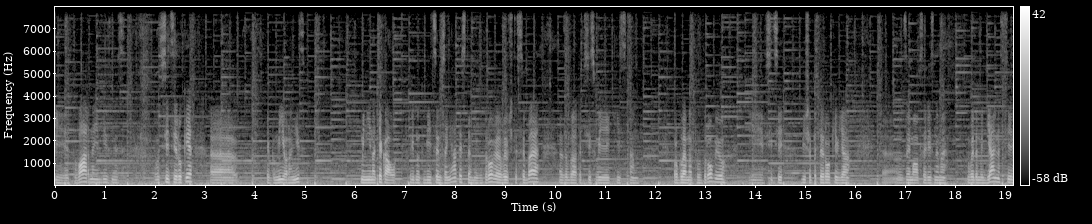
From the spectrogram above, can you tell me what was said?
і товарний бізнес. От всі ці роки е, якби мій організм мені натякав, потрібно тобі цим зайнятися, темою здоров'я, вивчити себе, забрати всі свої якісь там проблеми по здоров'ю. І всі ці більше п'яти років я е, займався різними видами діяльності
